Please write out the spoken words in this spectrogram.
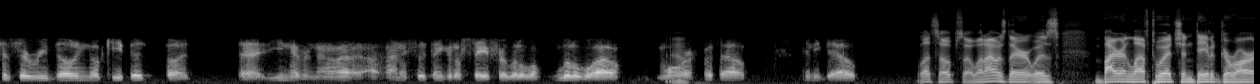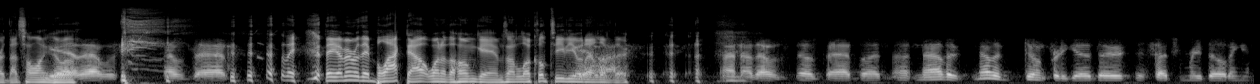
since they're rebuilding, they'll keep it, but uh, you never know. I, I honestly think it'll stay for a little little while more without any doubt. Let's hope so. When I was there, it was Byron Leftwich and David Garrard. That's how long ago. Yeah, that was that was bad. they, they, I remember they blacked out one of the home games on local TV when I lived there. I know that was that was bad, but uh, now they're now they're doing pretty good. They're they've had some rebuilding and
